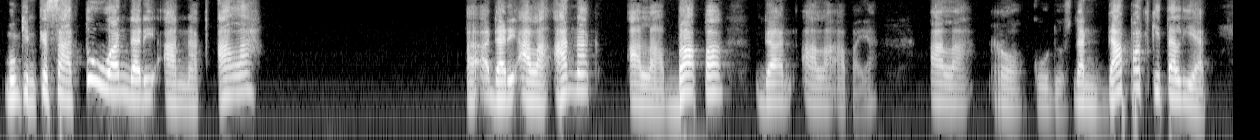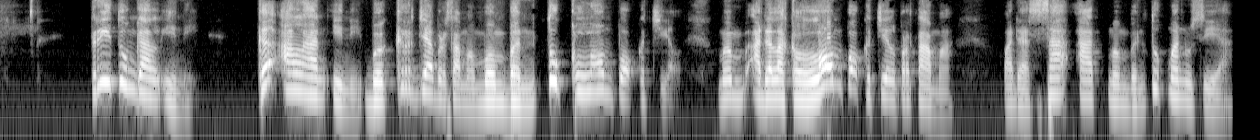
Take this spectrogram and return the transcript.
mungkin kesatuan dari anak Allah uh, dari Allah anak, Allah Bapa dan Allah apa ya? Allah Roh Kudus. Dan dapat kita lihat Tritunggal ini, kealahan ini bekerja bersama membentuk kelompok kecil. Adalah kelompok kecil pertama pada saat membentuk manusia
